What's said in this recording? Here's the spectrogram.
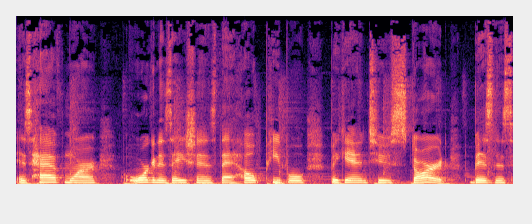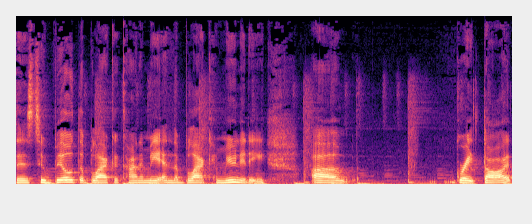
is have more organizations that help people begin to start businesses to build the Black economy and the Black community. Um, great thought.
